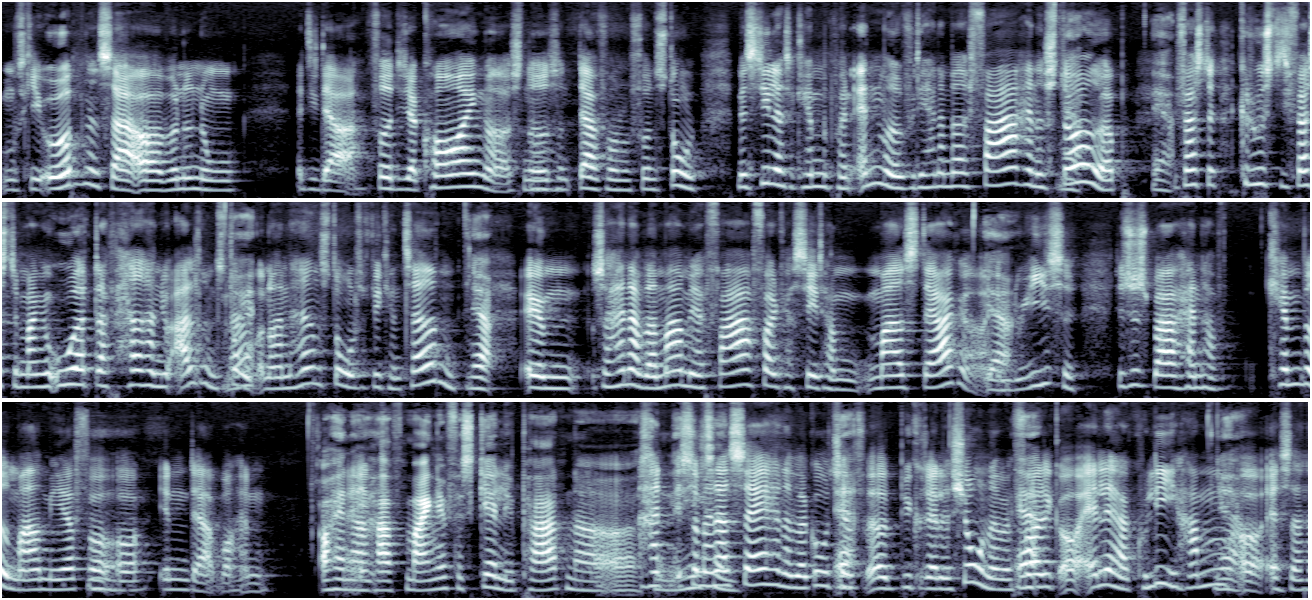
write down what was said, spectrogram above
måske åbnet sig og vundet nogle af de der, fået de der koringer og sådan noget, mm. så derfor har hun fået en stol. Men Stilas har kæmpet på en anden måde, fordi han har været far, han har stået ja. op. Ja. De første, kan du huske de første mange uger, der havde han jo aldrig en stol, Nej. og når han havde en stol, så fik han taget den. Ja. Øhm, så han har været meget mere far, folk har set ham meget stærkere Ja. end Louise. Jeg synes bare, at han har kæmpet meget mere for mm. at ende der, hvor han Og han har haft mange forskellige partnere. Og sådan han, som han også sagde, han har været god til Ja. at, bygge relationer med Ja. folk, og alle har kunne lide ham, ja. og altså...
